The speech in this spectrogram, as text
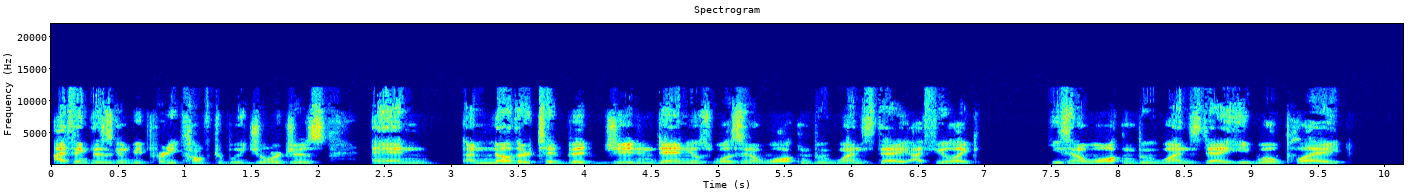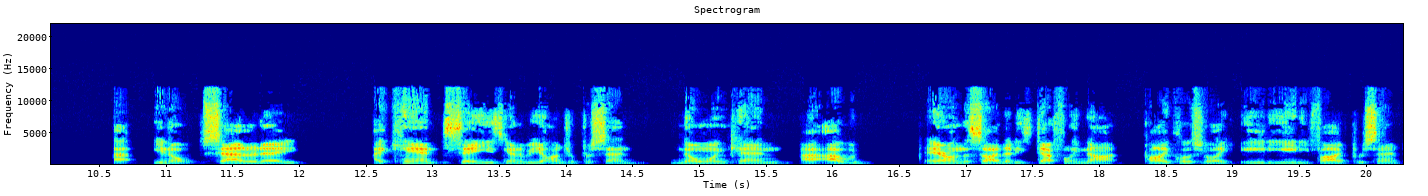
I think this is going to be pretty comfortably Georgia's. And another tidbit: Jayden Daniels was in a walking boot Wednesday. I feel like he's in a walking boot Wednesday. He will play, at, you know, Saturday. I can't say he's going to be 100. percent No one can. I, I would err on the side that he's definitely not. Probably closer to like 80, 85 percent,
